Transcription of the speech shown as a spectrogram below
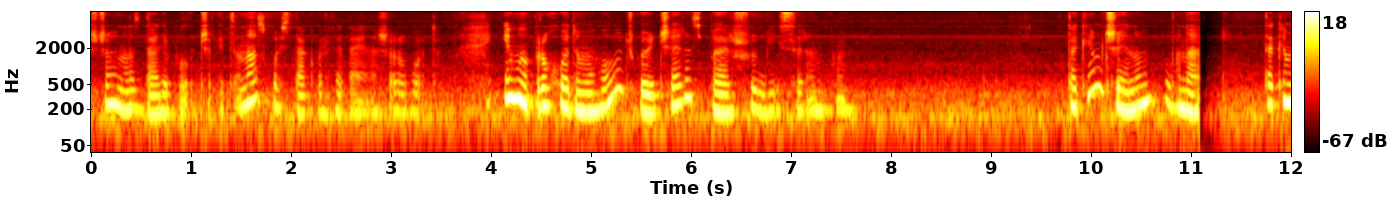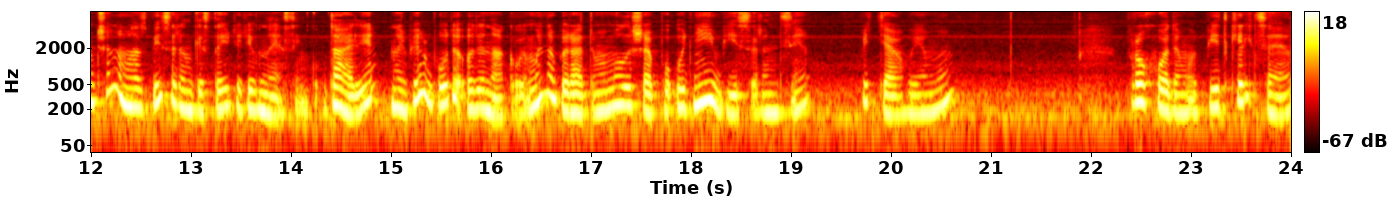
що у нас далі виходить. У нас ось так виглядає наша робота. І ми проходимо голочкою через першу бісеринку. Таким чином, в нас Таким чином, у нас бісеринки стають рівнесенько. Далі набір буде одинаковий. Ми набиратимемо лише по одній бісеринці, підтягуємо, проходимо під кільце,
